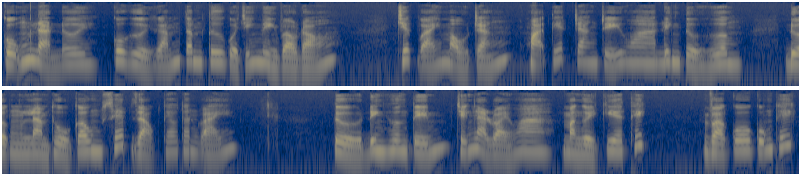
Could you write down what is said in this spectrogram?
cũng là nơi cô gửi gắm tâm tư của chính mình vào đó. Chiếc váy màu trắng, họa tiết trang trí hoa đinh tử hương, được làm thủ công xếp dọc theo thân váy. Tử đinh hương tím chính là loài hoa mà người kia thích, và cô cũng thích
